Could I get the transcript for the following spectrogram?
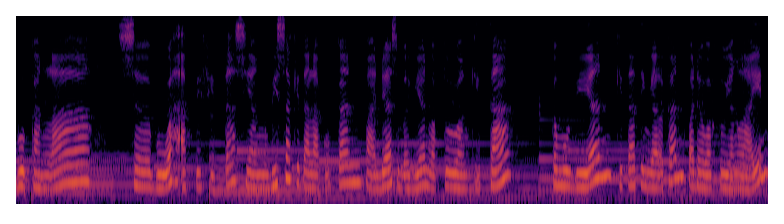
bukanlah sebuah aktivitas yang bisa kita lakukan pada sebagian waktu luang kita, kemudian kita tinggalkan pada waktu yang lain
